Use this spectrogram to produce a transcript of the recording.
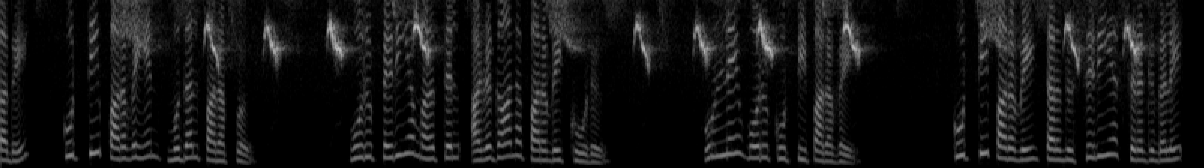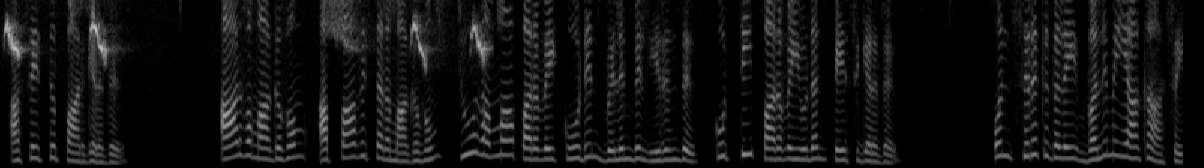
கதை குட்டி பறவையின் முதல் பறப்பு ஒரு பெரிய மரத்தில் அழகான பறவை கூடு. உள்ளே ஒரு குட்டி பறவை. குட்டி பறவை தனது சிறிய சிறகுகளை அசைத்து பார்க்கிறது. ஆர்வமாகவும் அப்பாவித்தனமாகவும் யூ அம்மா பறவை கூடின் விளிம்பில் இருந்து குட்டி பறவையுடன் பேசுகிறது. உன் சிறகுகளை வலிமையாக அசை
